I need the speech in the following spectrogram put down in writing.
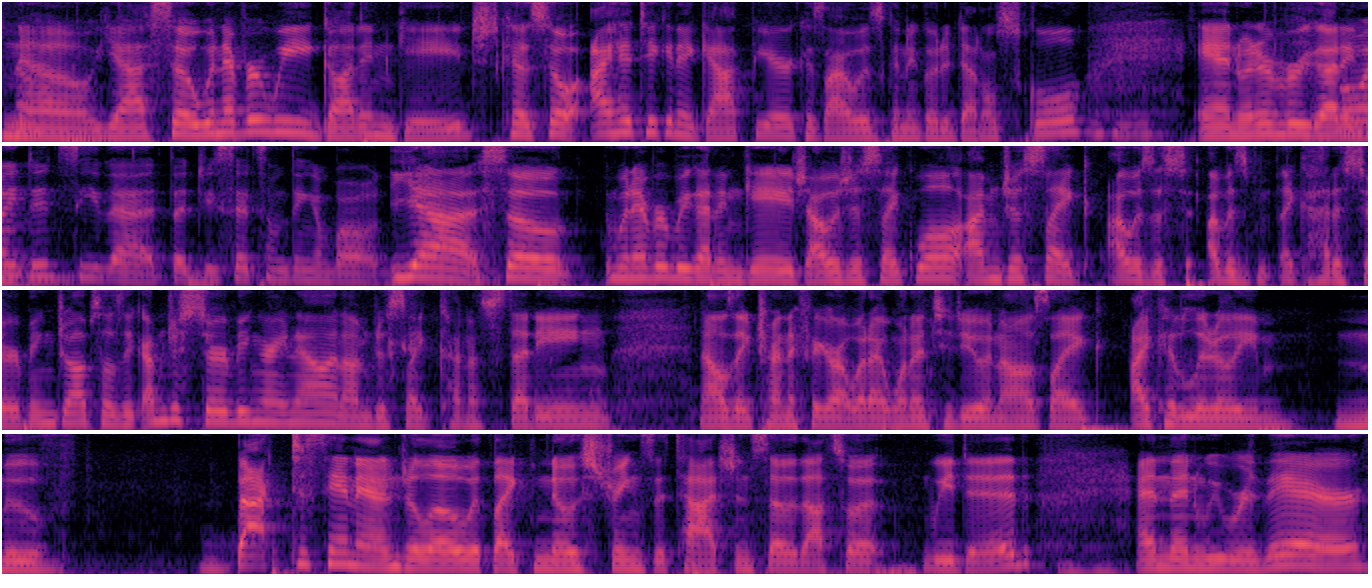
No, yeah. So whenever we got engaged, because so I had taken a gap year because I was gonna go to dental school, mm-hmm. and whenever we got Oh, en- I did see that. That you said something about. Yeah, so whenever we got engaged, I was just like, well, I'm just like I was a, I was like had a serving job, so I was like, I'm just serving right now, and I'm just like kind of studying, and I was like trying to figure out what I wanted to do, and I was like, I could literally move back to San Angelo with like no strings attached, and so that's what we did, mm-hmm. And then we were there.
